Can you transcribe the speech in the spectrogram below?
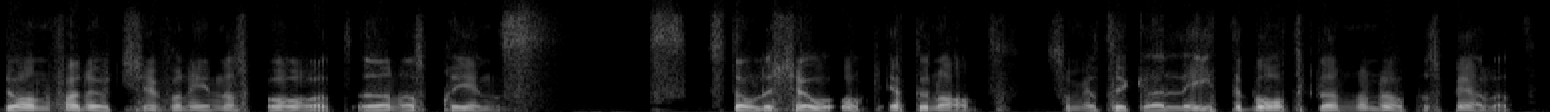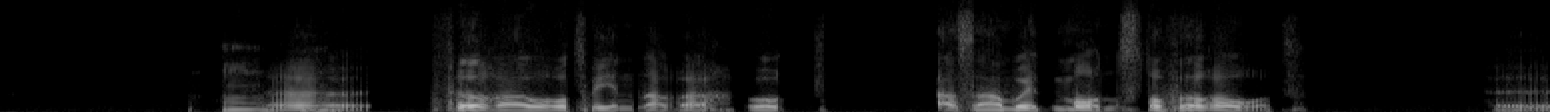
Don Fanucci från innerspåret, Örnas Prins, Stole Show och Etonant som jag tycker är lite bortglömd ändå på spelet. Mm. Uh, förra årets vinnare och alltså han var ett monster förra året. Uh,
